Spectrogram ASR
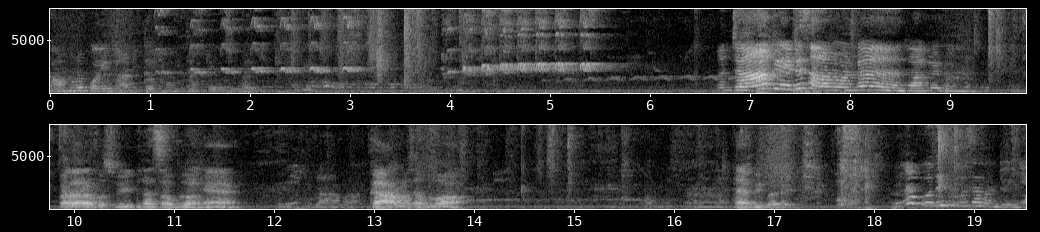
ஃபோன் தான் சாக்லேட்டு சாப்பிட மாட்டேன். சாக்லேட் ஒன்று ரொம்ப ஸ்வீட் தான் சாப்பிடுவாங்க காரமாக சாப்பிடுவோம் ஹாப்பி பர்த்டே புதுசு புதுசா பண்றீங்க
